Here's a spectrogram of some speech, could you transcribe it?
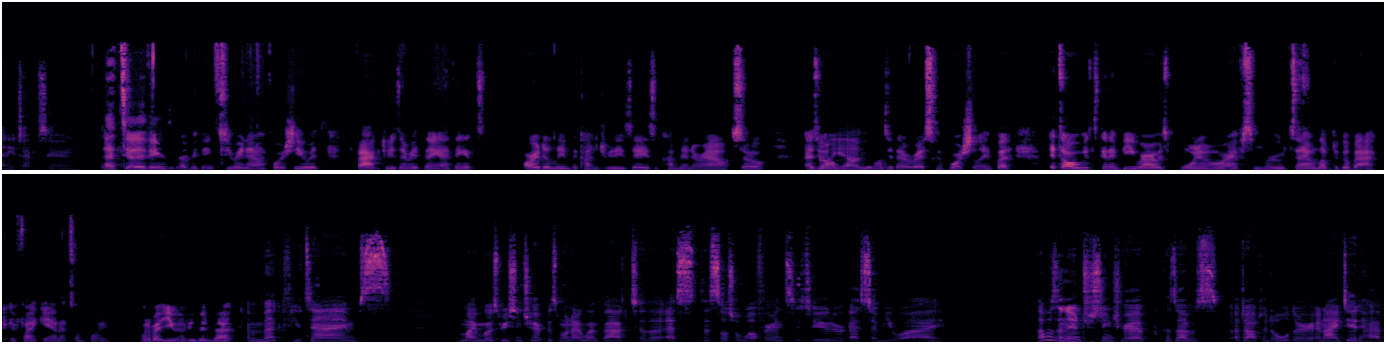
anytime soon. That's the other thing with everything too right now, unfortunately, with factories and everything. I think it's hard to leave the country these days and come in or out. So as you Oh, all yeah. know, you want to take that risk, unfortunately. But it's always going to be where I was born or where I have some roots, and I would love to go back if I can at some point. What about you? Have you been mm-hmm. back? I've been back a few times. My most recent trip is when I went back to the S the Social Welfare Institute or SWI. That was an interesting trip because I was adopted older and I did have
